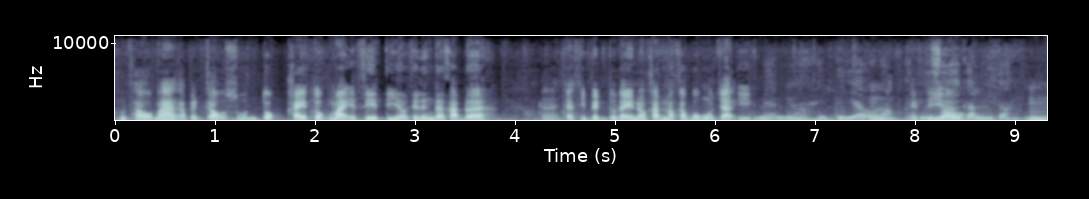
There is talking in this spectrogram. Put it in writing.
ผู้เฒ่ามากก็เป็นเก่าศูนย์ตกใครตกมาเอฟซีเตียวทีหนึงเด้อครับเด้ออ่าจักสิเป็นตัวใดเนาะครับมากับบ่ฮู้จักอีก แม่นอยู่ให้ตีเอาเนาะอืมให้ตีตีซเอา อยกันจ้ะอืม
